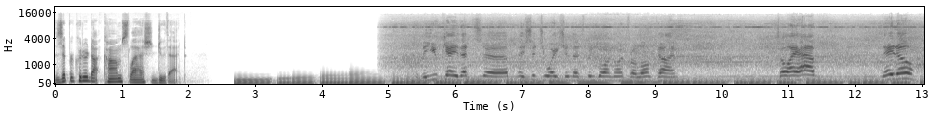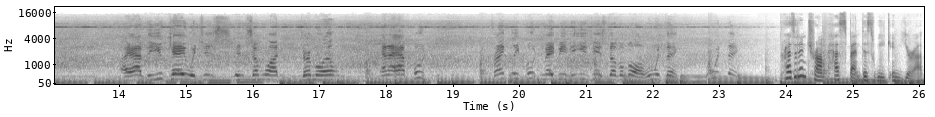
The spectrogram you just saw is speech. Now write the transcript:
ziprecruiter.com slash do that. The UK, that's uh, a situation that's been going on for a long time. So I have NATO, I have the UK, which is in somewhat turmoil, and I have Putin. Frankly, Putin may be the easiest of them all. Who would think? Who would think? President Trump has spent this week in Europe.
